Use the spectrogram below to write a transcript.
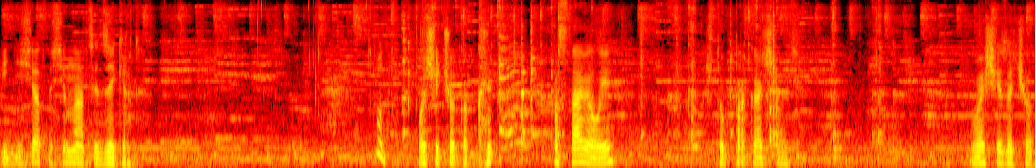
5018 Зекерт. Вот вообще что как поставил и чтобы прокачивать. Вообще зачет.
